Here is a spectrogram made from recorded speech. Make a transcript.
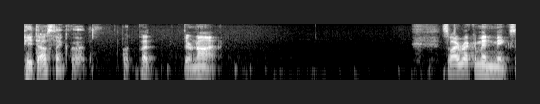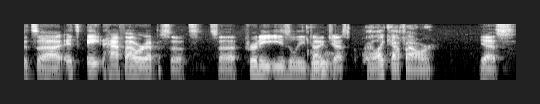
He does think that. but but they're not. So I recommend Minx. It's uh, it's eight half hour episodes. It's uh, pretty easily digestible. I like half hour. Yes.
